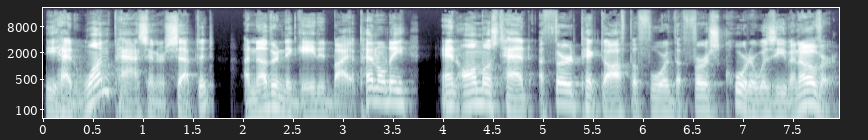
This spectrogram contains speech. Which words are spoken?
He had one pass intercepted, another negated by a penalty, and almost had a third picked off before the first quarter was even over.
